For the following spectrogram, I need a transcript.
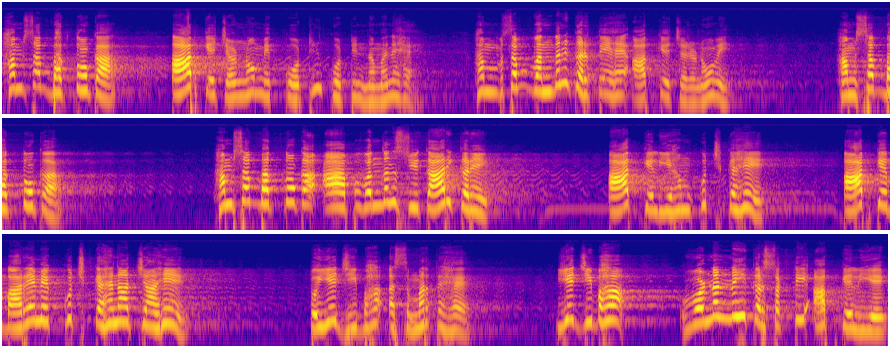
हम सब भक्तों का आपके चरणों में कोटिन कोटिन नमन है। हम सब वंदन करते हैं आपके चरणों में। हम सब भक्तों का, हम सब भक्तों का आप वंदन स्वीकार करें। आपके लिए हम कुछ कहें, आपके बारे में कुछ कहना चाहें तो ये जीभा असमर्थ है। ये जीभा वर्णन नहीं कर सकती आपके लिए।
